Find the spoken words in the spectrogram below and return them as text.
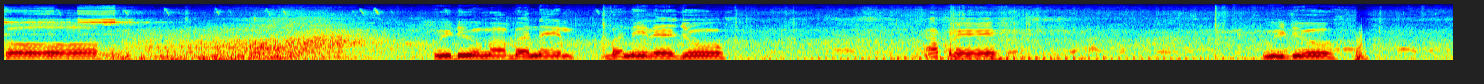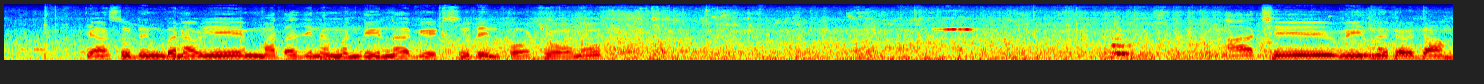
તો વિડીયોમાં બને બની રહેજો. આપણે વીડિયો ત્યાં સુધી બનાવીએ, માતાજીના મંદિરના ગેટ સુધી પહોંચવાનો. આ છે વીરનગર ગામ.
